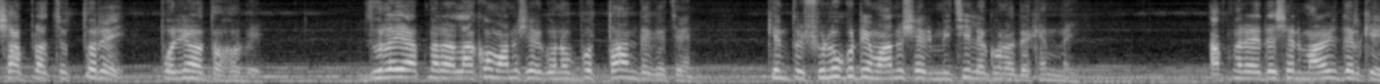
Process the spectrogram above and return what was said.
শাপলা চত্বরে পরিণত হবে। জুলাই আপনারা লাখো মানুষের কোনো অভ্যুত্থান দেখেছেন, কিন্তু ষোলো কোটি মানুষের মিছিল এখনও দেখেন নাই। আপনারা এদেশের মানুষদেরকে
